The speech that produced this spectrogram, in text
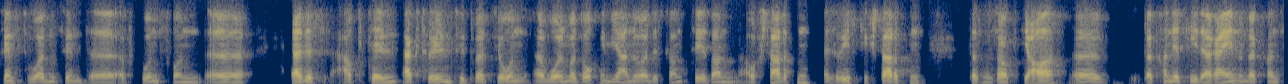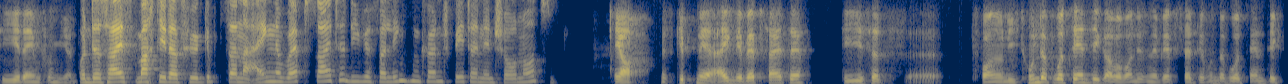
bremst worden sind aufgrund von ja, des aktuellen, aktuellen Situation, wollen wir doch im Januar das Ganze dann auch starten, also richtig starten dass man sagt, ja, äh, da kann jetzt jeder rein und da kann sich jeder informieren. Und das heißt, macht ihr dafür, gibt es da eine eigene Webseite, die wir verlinken können später in den Show Notes? Ja, es gibt eine eigene Webseite, die ist jetzt äh, zwar noch nicht hundertprozentig, aber wann ist eine Webseite hundertprozentig?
